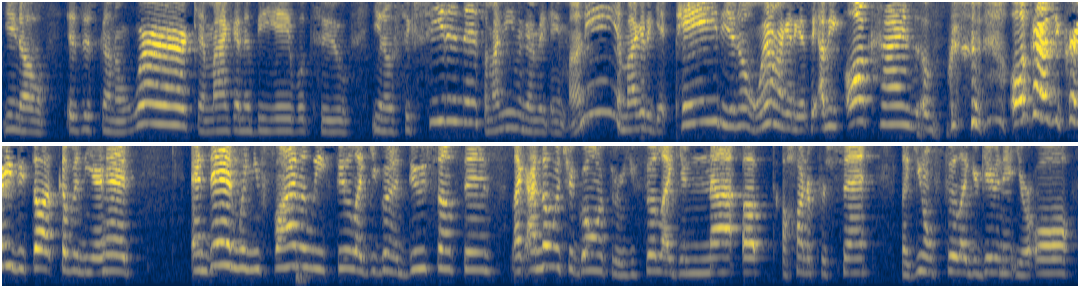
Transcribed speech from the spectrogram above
you know, is this gonna work? Am I gonna be able to, you know, succeed in this? Am I even gonna make any money? Am I gonna get paid? You know, when am I gonna get paid? I mean, all kinds of all kinds of crazy thoughts come into your head. And then when you finally feel like you're gonna do something, like I know what you're going through. You feel like you're not up hundred percent, like you don't feel like you're giving it your all.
